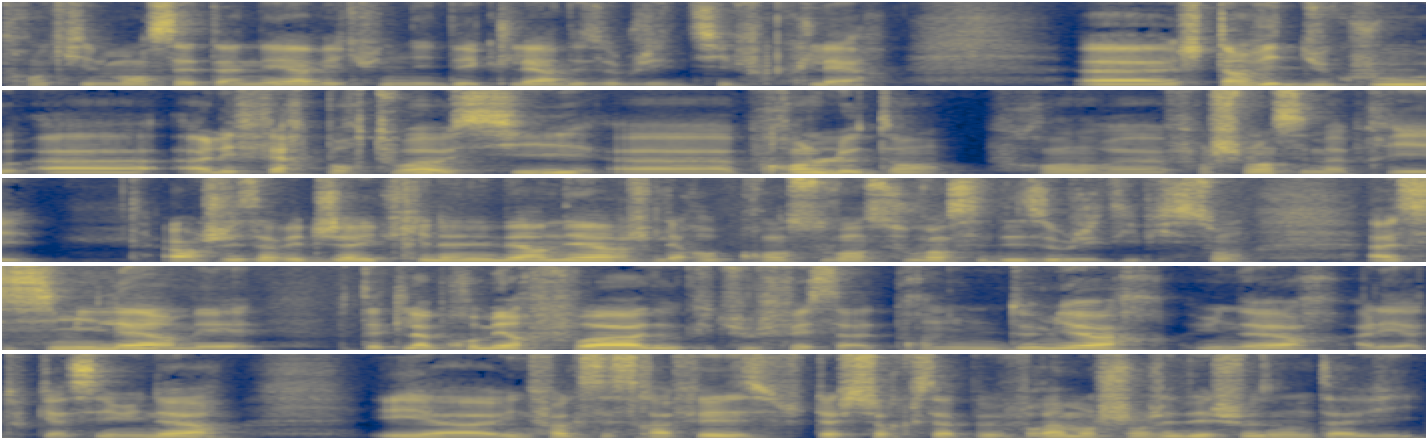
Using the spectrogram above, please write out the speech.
tranquillement cette année avec une idée claire, des objectifs clairs. je t'invite du coup à, à, les faire pour toi aussi, prendre le temps. Prendre, franchement, ça m'a pris alors, je les avais déjà écrits l'année dernière, je les reprends souvent. Souvent, c'est des objectifs qui sont assez similaires, mais peut-être la première fois que tu le fais, ça va te prendre une demi-heure, une heure, allez, à tout casser une heure. Et euh, une fois que ça sera fait, je t'assure que ça peut vraiment changer des choses dans ta vie.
